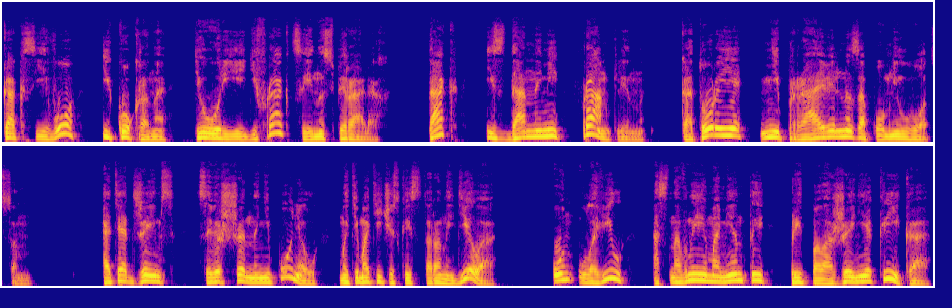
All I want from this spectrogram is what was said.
как с его и Кокрана теорией дифракции на спиралях, так и с данными Франклин, которые неправильно запомнил Уотсон. Хотя Джеймс совершенно не понял математической стороны дела, он уловил основные моменты предположения Крика,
